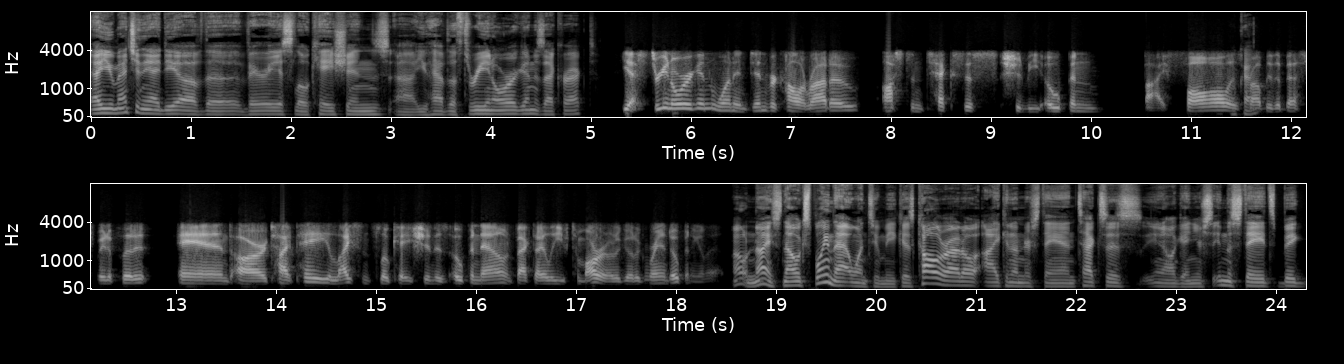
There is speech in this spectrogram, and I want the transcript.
Now you mentioned the idea of the various locations. Uh, you have the three in Oregon, is that correct? Yes, three in Oregon, one in Denver, Colorado. Austin, Texas should be open by fall is okay. probably the best way to put it. And our Taipei license location is open now. In fact, I leave tomorrow to go to grand opening of that. Oh, nice. Now explain that one to me because Colorado, I can understand. Texas, you know, again, you're in the States, big,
